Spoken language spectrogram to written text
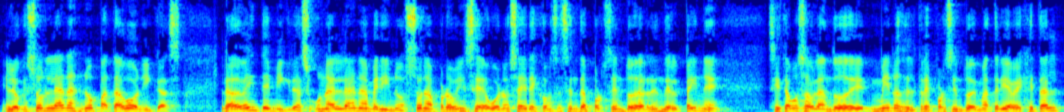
en lo que son lanas no patagónicas. La de 20 micras, una lana merino, zona provincia de Buenos Aires con 60% de rinde del peine. Si estamos hablando de menos del 3% de materia vegetal,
